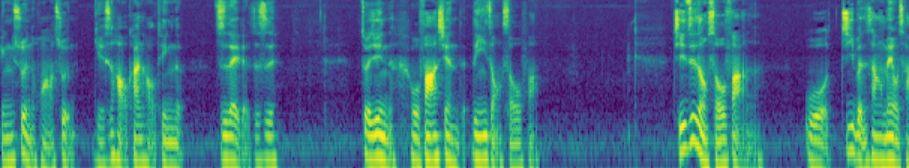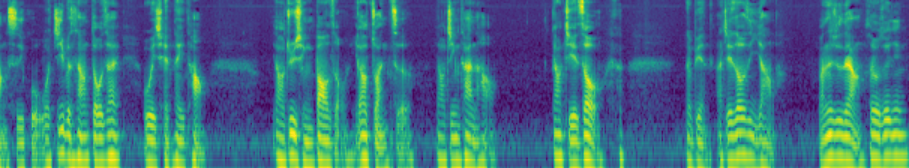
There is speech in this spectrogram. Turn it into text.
平顺滑顺，也是好看好听的之类的。这是最近我发现的另一种手法。其实这种手法呢。我基本上没有尝试过，我基本上都在我以前那一套，要剧情暴走，要转折，要惊叹号，要节奏 那边啊，节奏是一样的，反正就是这样。所以我最近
